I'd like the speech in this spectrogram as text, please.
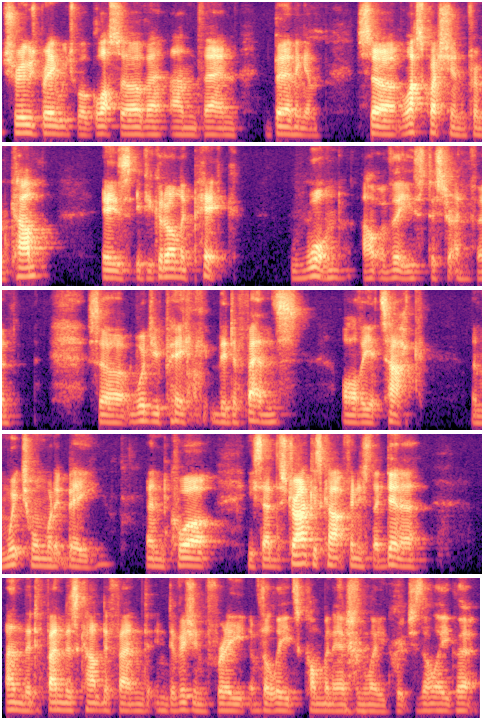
Shrewsbury, which we'll gloss over, and then Birmingham. So, last question from Cam is if you could only pick one out of these to strengthen, so would you pick the defence or the attack? And which one would it be? And quote, he said, the strikers can't finish their dinner and the defenders can't defend in Division Three of the Leeds Combination League, which is a league that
